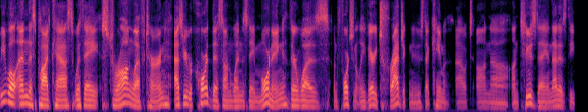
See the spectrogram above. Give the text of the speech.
We will end this podcast with a strong left turn. As we record this on Wednesday morning, there was unfortunately very tragic news that came out on uh, on Tuesday, and that is the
